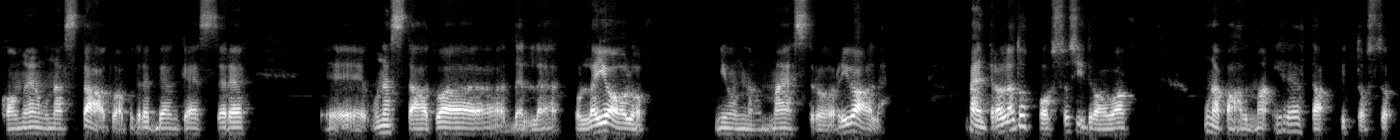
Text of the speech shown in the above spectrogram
come una statua, potrebbe anche essere eh, una statua del pollaiolo di un maestro rivale, mentre al lato opposto si trova una palma in realtà piuttosto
